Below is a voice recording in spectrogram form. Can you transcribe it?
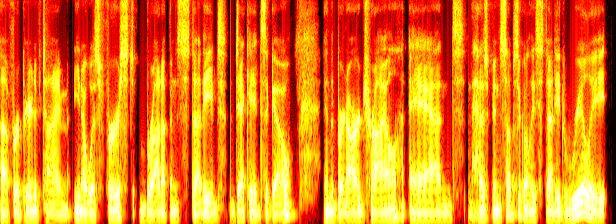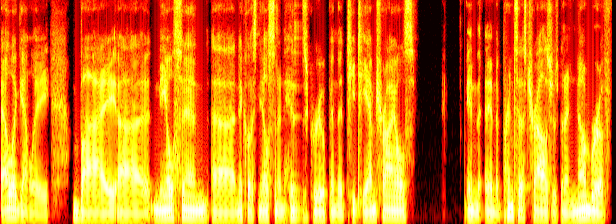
uh, for a period of time, you know, was first brought up and studied decades ago in the Bernard trial and has been subsequently studied really elegantly by uh, Nielsen, uh, Niklas Nielsen and his group in the TTM trials in the, in the PRINCESS trials there's been a number of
